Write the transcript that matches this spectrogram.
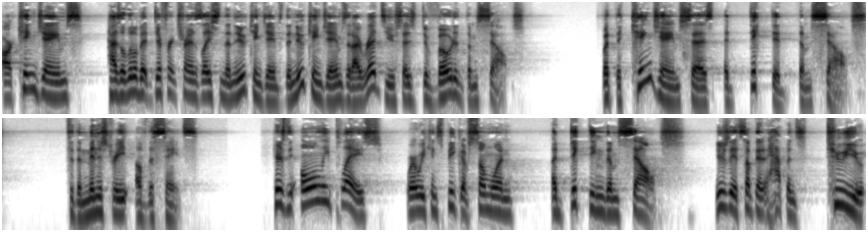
our King James has a little bit different translation than the New King James. The New King James that I read to you says devoted themselves. But the King James says addicted themselves to the ministry of the saints. Here's the only place where we can speak of someone addicting themselves. Usually it's something that happens to you.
